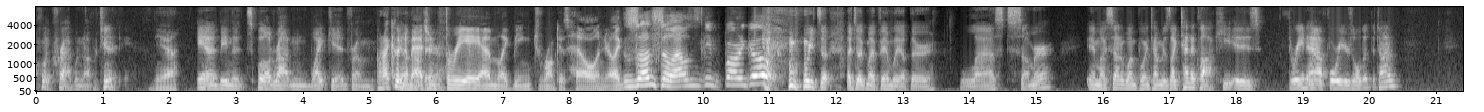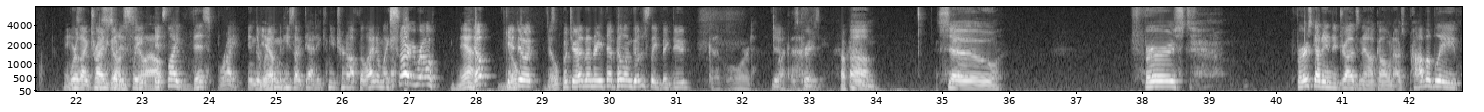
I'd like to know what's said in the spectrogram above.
holy crap, what an opportunity! yeah. And being the spoiled, rotten white kid from, But I couldn't Yeah, up imagine 3 a.m. like being drunk as hell, and you're like, the sun's still out. Let's keep the party going. we took I took my family up there last summer, and my son at one point in time it was like ten o'clock. He is three and a half, four years old at the time. We're like trying to go to sleep. It's like this bright in the Yep. room, and he's like, "Daddy, can you turn off the light?" I'm like, "Sorry, bro. yeah. Nope, can't Nope. do it. Just Nope. put your head underneath that pillow and go to sleep, big dude." Good lord. Yeah, it's crazy. Okay. Um, so first, first got into drugs and alcohol when I was probably.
